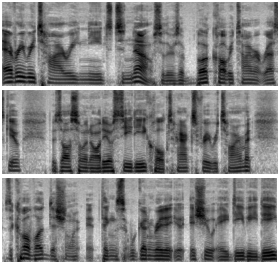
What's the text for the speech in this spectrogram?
every retiree needs to know. So there's a book called Retirement Rescue. There's also an audio CD called Tax Free Retirement. There's a couple of additional uh, things. We're getting ready to issue a DVD.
